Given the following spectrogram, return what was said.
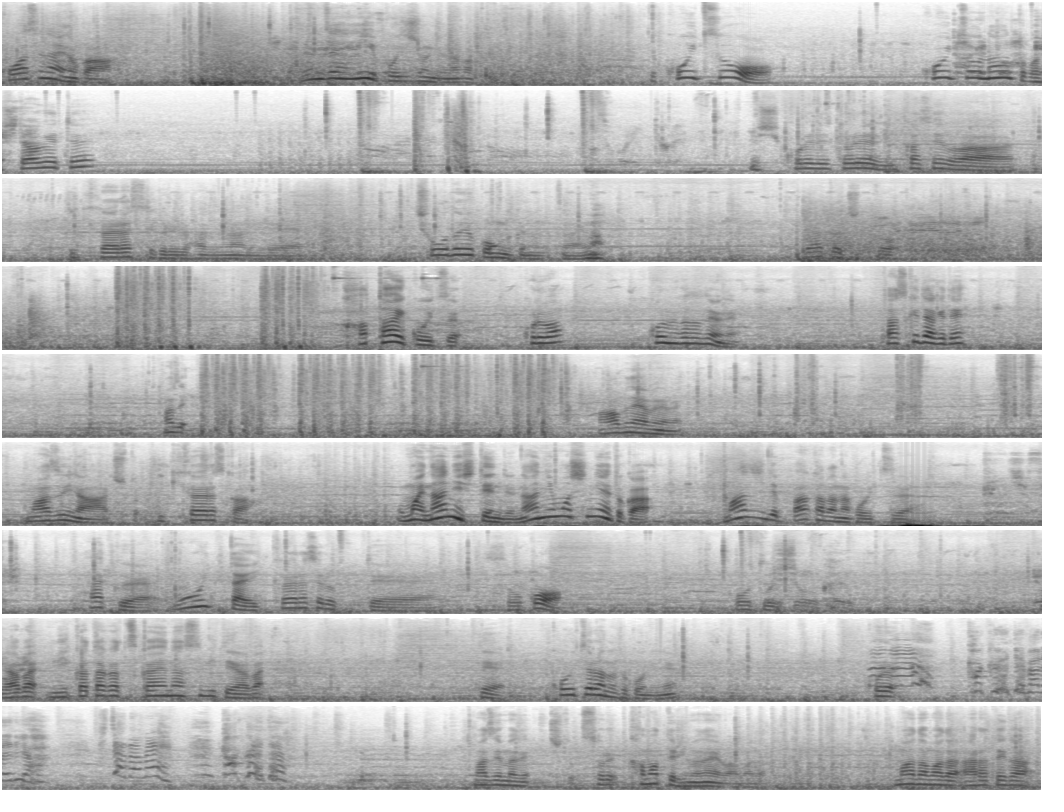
壊せないのか。全然いいポジションじゃなかった。ですこいつをこいつをなんとかしてあげて。よしこれでとりあえず活かせば生き返らせてくれるはずなんで。ちょうどよく音楽鳴ってない今。であとはちょっと。硬いこいつ。これは？これ味方だよね。助けてあげて。まずい。危ない危ない危ない。まずいな。ちょっと生き返らすか。お前何してんだよ。何もしねえとか。マジでバカだなこいつ。早くもう一体生き返らせろって。そこ。ポジションを変えるやばい。味方が使えなすぎてやばい。でこいつらのところにね。これ。隠れてバレリア来ちゃダメ。隠れて。まずいまずい。ちょっとそれ構ってる暇ないわまだ。まだまだ新手が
